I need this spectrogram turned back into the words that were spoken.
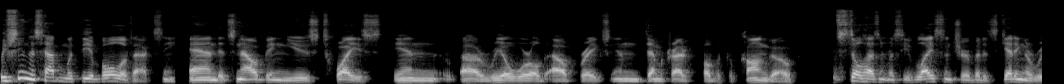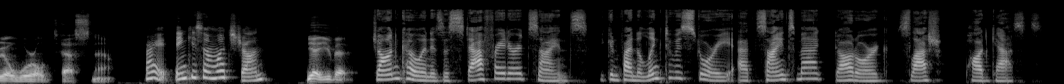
We've seen this happen with the Ebola vaccine, and it's now being used twice in uh, real world outbreaks in Democratic Republic of Congo. It still hasn't received licensure, but it's getting a real world test now. All right. Thank you so much, Jon. Yeah, you bet. Jon Cohen is a staff writer at Science. You can find a link to his story at sciencemag.org slash podcasts.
